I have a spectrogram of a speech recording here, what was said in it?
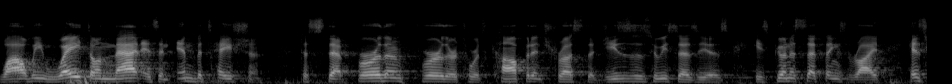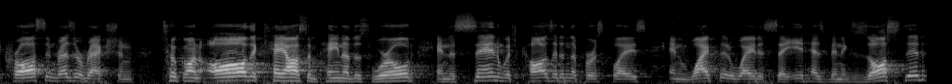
While we wait on that, it's an invitation to step further and further towards confident trust that Jesus is who he says he is. He's going to set things right. His cross and resurrection took on all the chaos and pain of this world and the sin which caused it in the first place and wiped it away to say it has been exhausted.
